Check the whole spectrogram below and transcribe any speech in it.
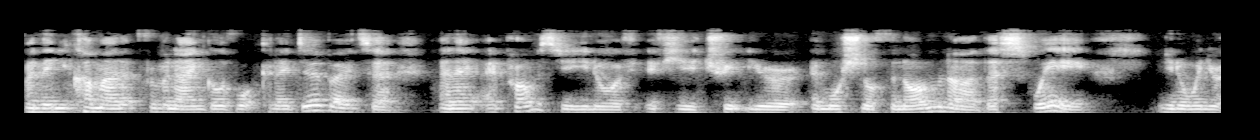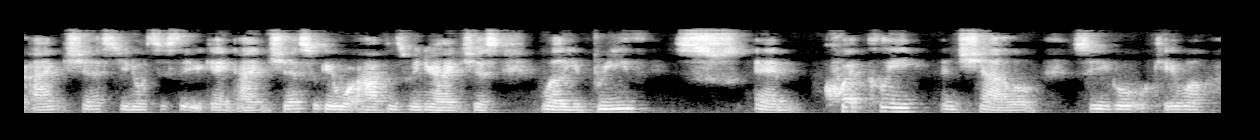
And then you come at it from an angle of what can I do about it? And I, I promise you, you know, if, if you treat your emotional phenomena this way, you know, when you're anxious, you notice that you're getting anxious. Okay, what happens when you're anxious? Well, you breathe um, quickly and shallow. So you go, okay, well,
